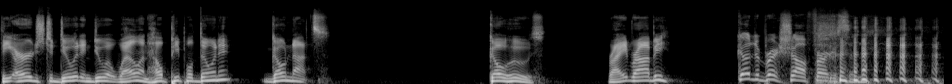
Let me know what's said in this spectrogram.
the urge to do it and do it well and help people doing it, go nuts. Go Hoos. Right, Robbie? Go DeBrickashaw Ferguson.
